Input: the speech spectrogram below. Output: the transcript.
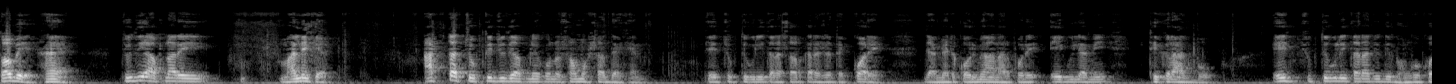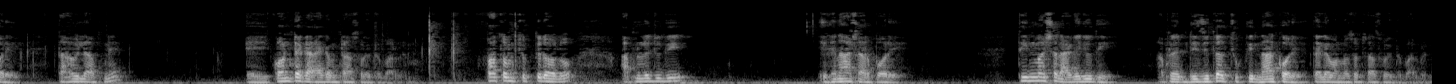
তবে হ্যাঁ যদি আপনার এই মালিকের আটটা চুক্তি যদি আপনি কোনো সমস্যা দেখেন, যে চুক্তিগুলি তারা সরকারের সাথে করে, যে আমি একটা কর্মী আনার পরে এইগুলি আমি ঠিক রাখব, এই চুক্তিগুলি তারা যদি ভঙ্গ করে, তাহলে আপনি এই কন্ট্যাক্টের আগাম ট্রান্সফার হতে পারবেন। প্রথম চুক্তিটা হলো, আপনারা যদি এখানে আসার পরে তিন মাসের আগে যদি আপনার ডিজিটাল চুক্তি না করে, তাহলে অন্য ট্রান্সফার হতে পারবেন।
